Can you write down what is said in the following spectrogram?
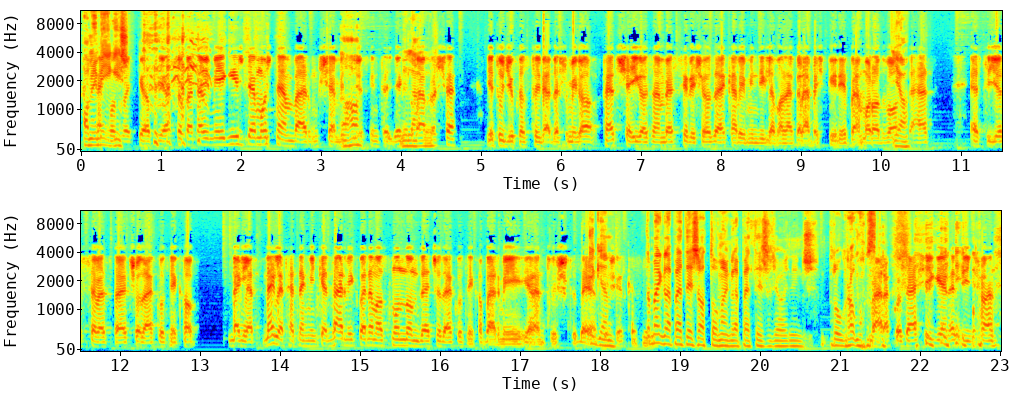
ami mégis. a piacokat, ami mégis, de most nem várunk semmit, szinte egy továbbra se. Ugye tudjuk azt, hogy ráadásul még a PET se igazán beszél, és az LKB mindig le van legalább egy fél évvel maradva, ja. tehát ezt így összevetve csodálkoznék, ha meglep, meglephetnek minket bármikor, nem azt mondom, de csodálkoznék, ha bármi jelentős bejelentés Igen, érkezik. de meglepetés attól meglepetés, ugye, hogy nincs programozva. Várakozás, igen, ez így van. Oké,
